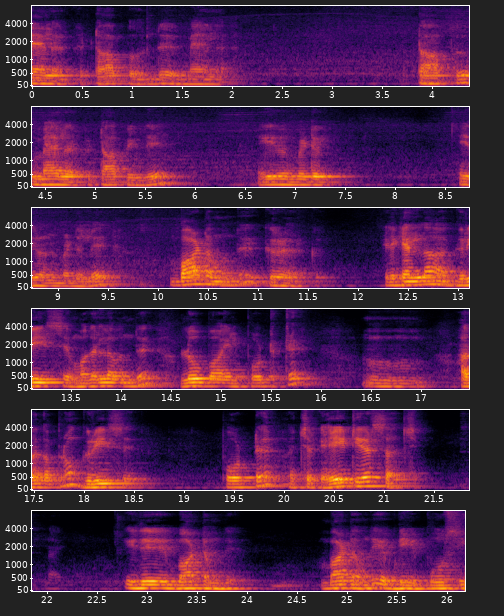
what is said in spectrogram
மேலே இருக்குது டாப் வந்து மேலே. டாப்பு மேலே இருக்குது டாப் இது. இது மிடில் இது வந்து மிடில் பாட்டம் வந்து கீழே இருக்குது இதுக்கெல்லாம் கிரீஸ் முதல்ல வந்து லோ பாயில் போட்டுட்டு அதுக்கப்புறம் க்ரீஸு போட்டு வச்சுருக்கேன் எயிட் இயர்ஸ் ஆச்சு. இது பாட்டம் இது. பாட்டம் வந்து எப்படி பூசி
